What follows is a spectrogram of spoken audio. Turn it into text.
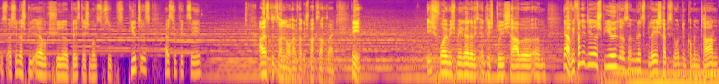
Ist, als wenn das Spiel eher wirklich für die Playstation konzipiert ist als für PC. Aber es soll auch einfach Geschmackssache sein. Nee. Ich freue mich mega, dass ich es endlich durch habe. Ähm, ja, wie fandet ihr das Spiel? Das im Let's Play? Schreibt es mir unten in den Kommentaren.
